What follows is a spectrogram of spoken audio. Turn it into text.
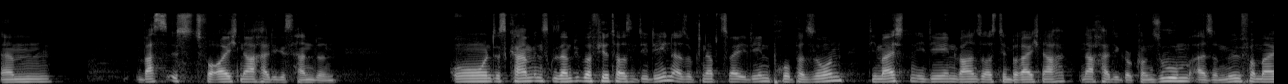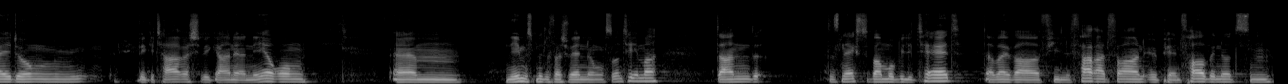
Ähm, was ist für euch nachhaltiges Handeln? Und es kamen insgesamt über 4000 Ideen, also knapp zwei Ideen pro Person. Die meisten Ideen waren so aus dem Bereich nach, nachhaltiger Konsum, also Müllvermeidung, vegetarisch-vegane Ernährung, ähm, Lebensmittelverschwendung, so ein Thema. Dann das nächste war Mobilität, dabei war viel Fahrradfahren, ÖPNV benutzen,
